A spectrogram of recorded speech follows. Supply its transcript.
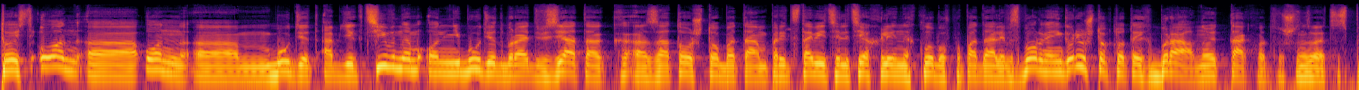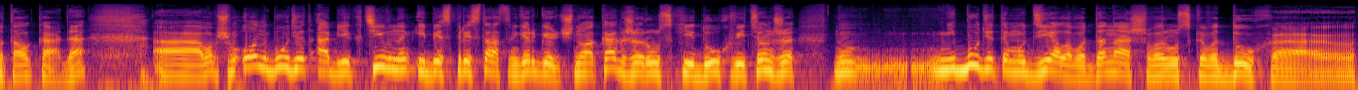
То есть он, э, он э, будет объективным, он не будет брать взяток э, за то, чтобы там представители тех или иных клубов попадали в сборную. Я не говорю, что кто-то их брал, но это так вот, что называется, с потолка, да. А, в общем, он будет объективным и беспристрастным. Георгий Георгиевич, ну а как же русский дух? Ведь он же, ну, не будет ему дела вот до нашего русского духа.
